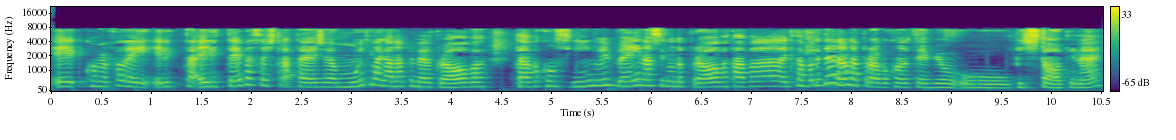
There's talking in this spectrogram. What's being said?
ele, como eu falei, ele, tá, ele teve essa estratégia muito legal na primeira prova, estava conseguindo ir bem na segunda prova, tava, ele estava liderando a prova quando teve o, o pit stop, né?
